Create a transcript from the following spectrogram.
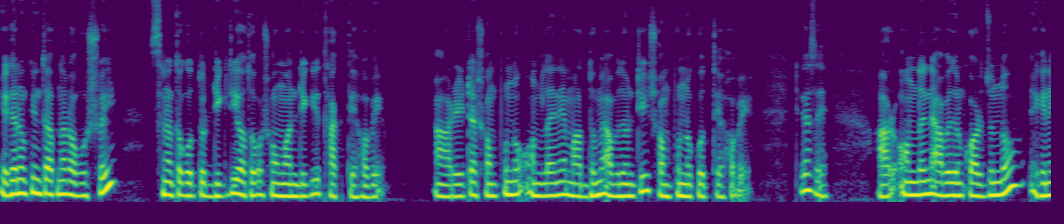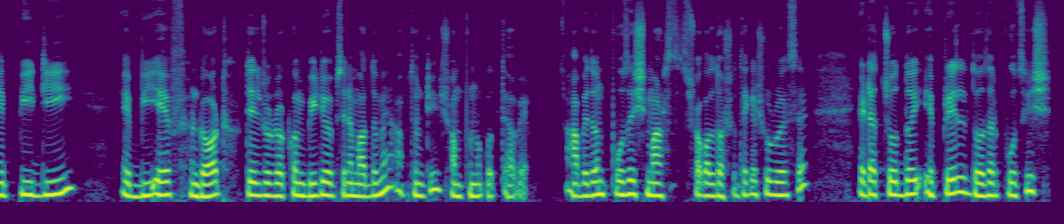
এখানেও কিন্তু আপনার অবশ্যই স্নাতকোত্তর ডিগ্রি অথবা সমান ডিগ্রি থাকতে হবে। আর এটা সম্পূর্ণ অনলাইনের মাধ্যমে আবেদনটি সম্পূর্ণ করতে হবে। ঠিক আছে? আর অনলাইনে আবেদন করার জন্য এখানে PD BF dot Teletalk dot com BD ওয়েবসাইটের মাধ্যমে আবেদনটি সম্পূর্ণ করতে হবে। আবেদন পঁচিশ মার্চ সকাল দশটা থেকে শুরু হয়েছে। এটা চোদ্দোই এপ্রিল দু হাজার পঁচিশ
